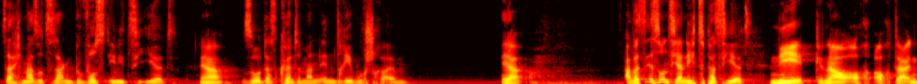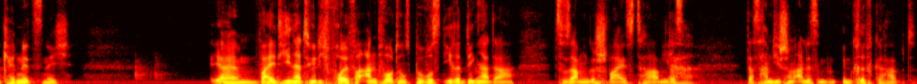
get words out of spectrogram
sag ich mal, sozusagen bewusst initiiert, Ja, so, das könnte man in ein Drehbuch schreiben. ja. Aber es ist uns ja nichts passiert. Nee, genau, auch, auch da in Chemnitz nicht. Ja, Ähm, weil die natürlich voll verantwortungsbewusst ihre Dinger da zusammengeschweißt haben. Das, Ja. das haben die schon alles im, im Griff gehabt.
